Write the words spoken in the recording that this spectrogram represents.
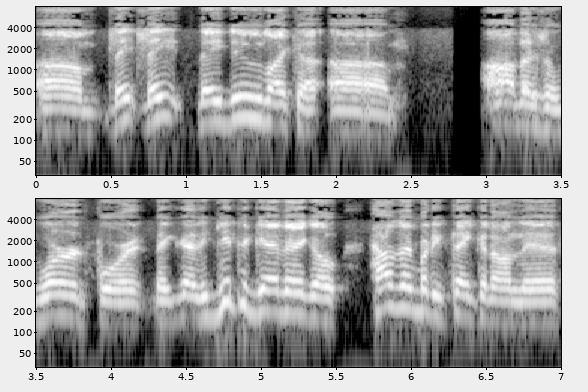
um, they they they do like a um, oh, there's a word for it. They, they get together and go, "How's everybody thinking on this?"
